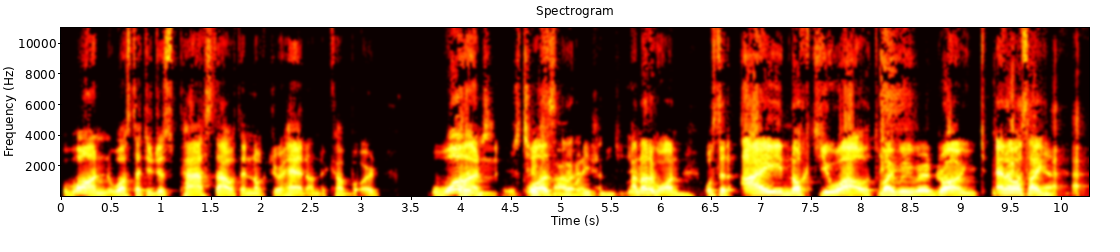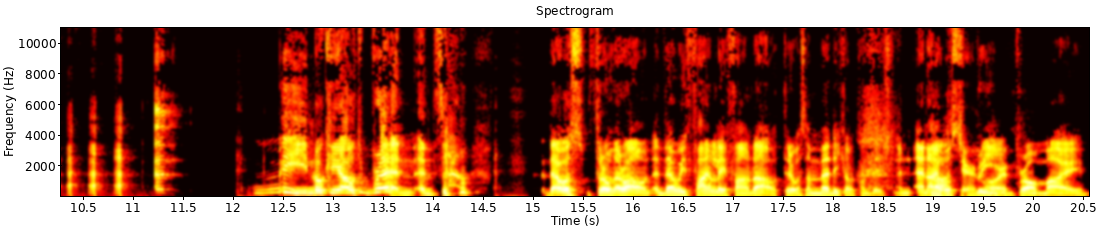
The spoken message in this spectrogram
One was that you just passed out and knocked your head on the cupboard. But it One was, it was was- far away from you to do another that. one was that I knocked you out while we were drunk, and I was like, Yeah. me knocking out Bren, and so that was thrown around, and then we finally found out there was a medical condition, and, and I Oh, was dear free Lord. from my, you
